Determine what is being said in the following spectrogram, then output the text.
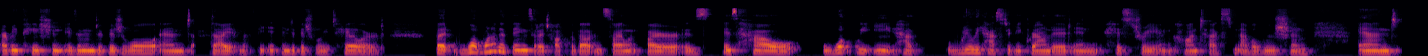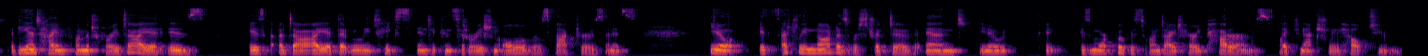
every patient is an individual and diet must be individually tailored. But what, one of the things that I talk about in Silent Fire is is how what we eat has really has to be grounded in history and context and evolution. And the anti-inflammatory diet is is a diet that really takes into consideration all of those factors. And it's, you know, it's actually not as restrictive and, you know, is more focused on dietary patterns that can actually help to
